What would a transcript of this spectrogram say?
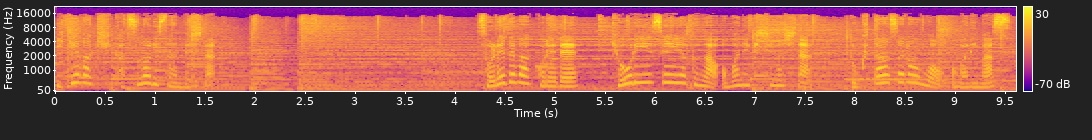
池脇勝則さんでした。それではこれで恐林製薬がお招きしましたドクターサロンを終わります。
